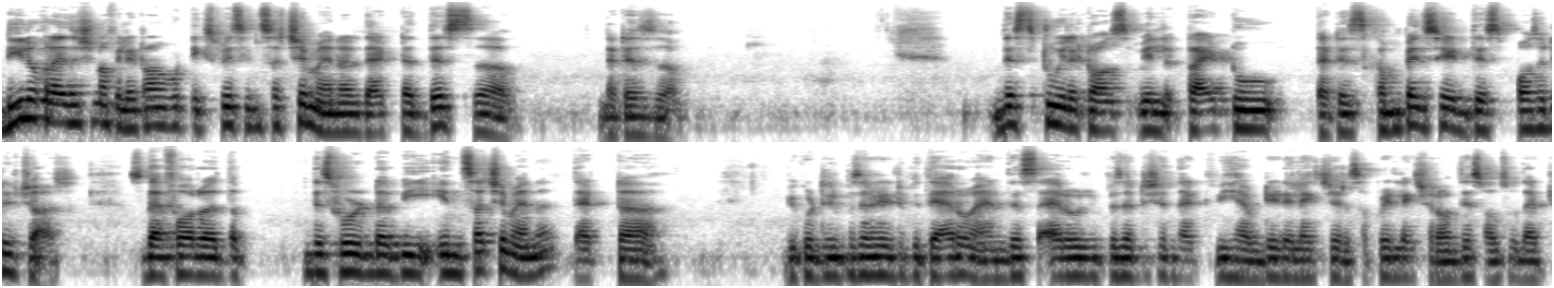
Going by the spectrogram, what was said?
delocalization of electron would take place in such a manner that uh, this that is uh, this two electrons will try to that is compensate this positive charge. So therefore uh, the this would be in such a manner that uh, we could represent it with arrow and this arrow representation that we have did a lecture a separate lecture on this also that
